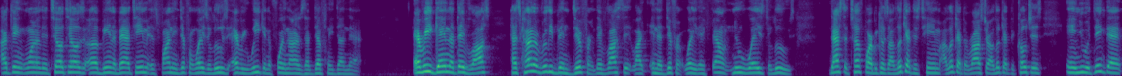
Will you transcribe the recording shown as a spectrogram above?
I think one of the telltales of being a bad team is finding different ways to lose every week, and the 49ers have definitely done that. Every game that they've lost has kind of really been different. They've lost it like in a different way. They found new ways to lose that's the tough part because I look at this team, I look at the roster, I look at the coaches, and you would think that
